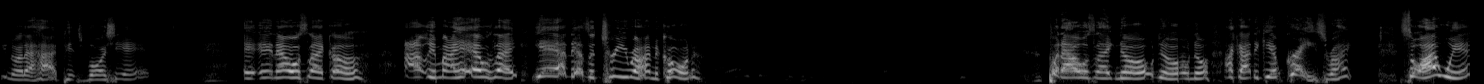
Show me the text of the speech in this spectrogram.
You know that high pitched voice she had? And, I was like, uh, I, in my head, I was like, Yeah, there's a tree right in the corner. But I was like, No, no, no, I got to give grace, right? So I went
